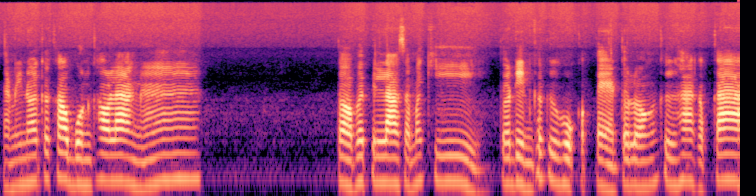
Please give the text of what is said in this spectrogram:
อย่างน้อยๆก็เข้าบนเข้าล่างนะ ต่อไปเป็นราวสามัคคี ตัวเด่นก็คือหกกับแปดตัวรองก็คือห้ากับเก้า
